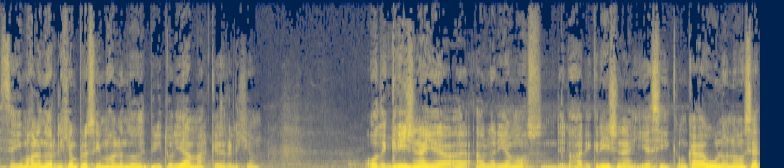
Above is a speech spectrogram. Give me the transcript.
seguimos hablando de religión, pero seguimos hablando de espiritualidad más que de religión. O de Krishna, y, hablaríamos de los Hare Krishna, y así con cada uno, ¿no? O sea,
